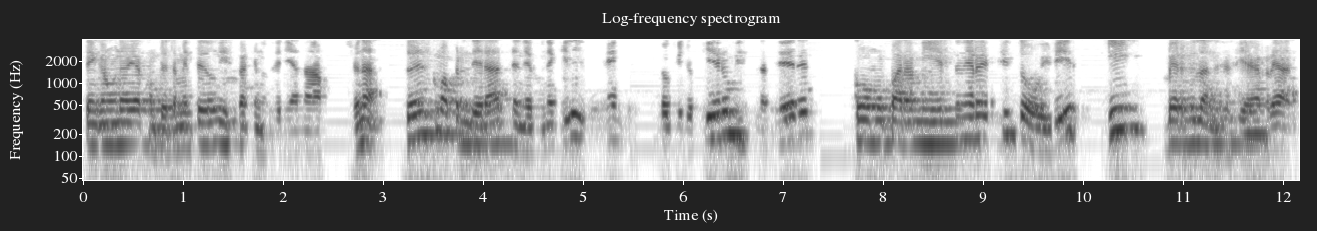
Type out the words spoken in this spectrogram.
tengan una vida completamente hedonista que no sería nada funcional. Entonces es como aprender a tener un equilibrio entre lo que yo quiero, mis placeres, como para mí es tener éxito o vivir, y versus las necesidades reales.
